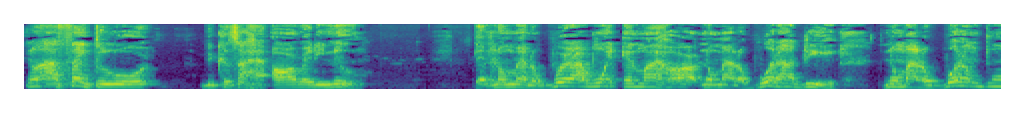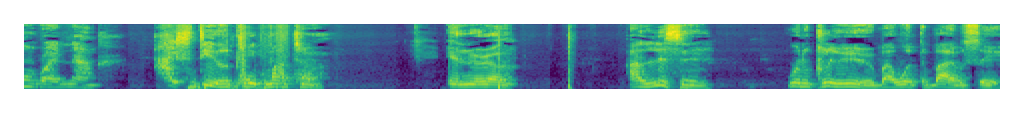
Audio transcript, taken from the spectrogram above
You know, I thank the Lord because I had already knew that no matter where I went in my heart, no matter what I did, no matter what I'm doing right now, I still take my time. And uh, I listen with a clear ear about what the Bible says.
